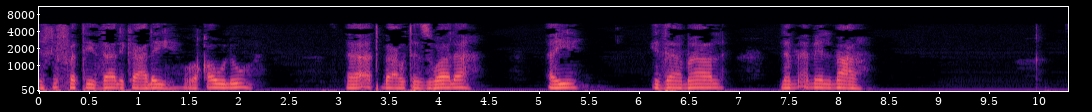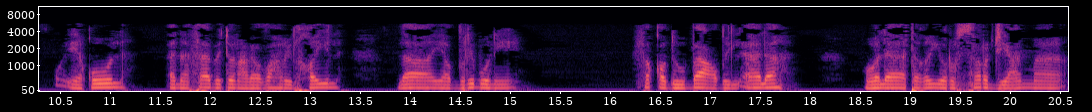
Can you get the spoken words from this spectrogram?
لخفة ذلك عليه. وقوله لا أتبع تزواله أي إذا مال لم أمل معه. يقول أنا ثابت على ظهر الخيل لا يضربني فقد بعض الآلة ولا تغير السرج عما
